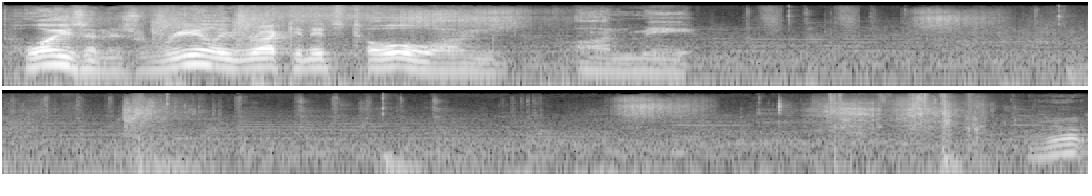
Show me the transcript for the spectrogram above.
Poison is really wrecking its toll on, on me. Well,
